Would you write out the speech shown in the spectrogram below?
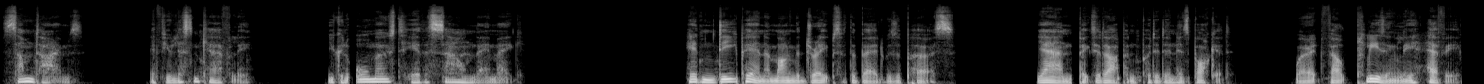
Sometimes, if you listen carefully, you can almost hear the sound they make. Hidden deep in among the drapes of the bed was a purse. Yann picked it up and put it in his pocket, where it felt pleasingly heavy.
